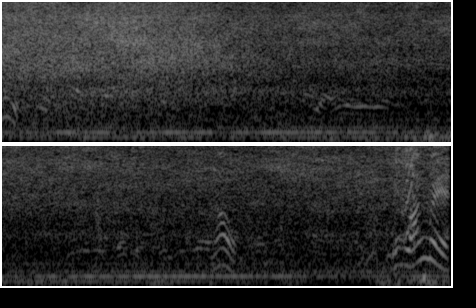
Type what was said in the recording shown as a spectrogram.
thống được no đúng lắm mày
